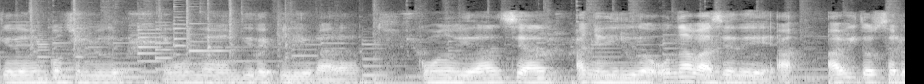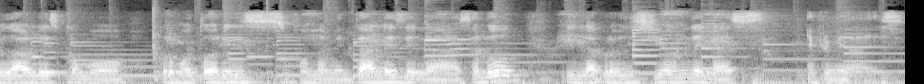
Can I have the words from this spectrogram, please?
que deben consumir en una dieta equilibrada. Como novedad se ha añadido una base de hábitos saludables como promotores fundamentales de la salud y la prevención de las enfermedades.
